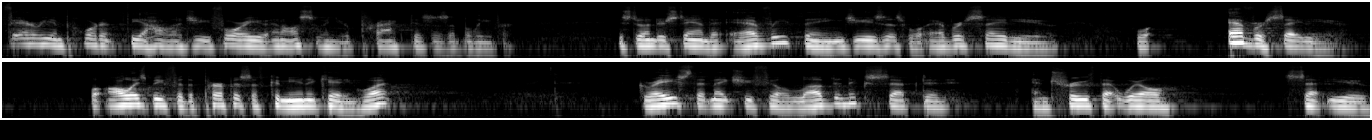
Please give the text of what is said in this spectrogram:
very important theology for you and also in your practice as a believer, is to understand that everything Jesus will ever say to you, will ever say to you, will always be for the purpose of communicating what? Grace that makes you feel loved and accepted, and truth that will set you.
